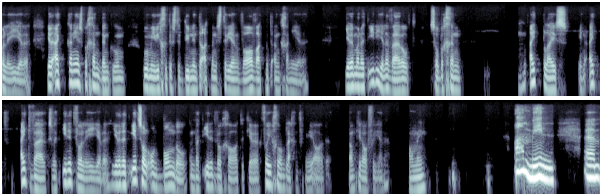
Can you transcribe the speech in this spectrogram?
wil hê Here. Here, ek kan nie eens begin dink hoe om hoe om hierdie goeders te doen en te administreer en waar wat moet ingaan, Here. Here, maar dat U die hele wêreld sal begin uitpleis en uit uitwerk so wat U dit wil hê, Here. Here, dat U dit sal ontbondel in wat U dit wil gehad het, Here, vir die grondlegging van die aarde. Dankie daarvoor, Here. Amen. Amen. Ehm um,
